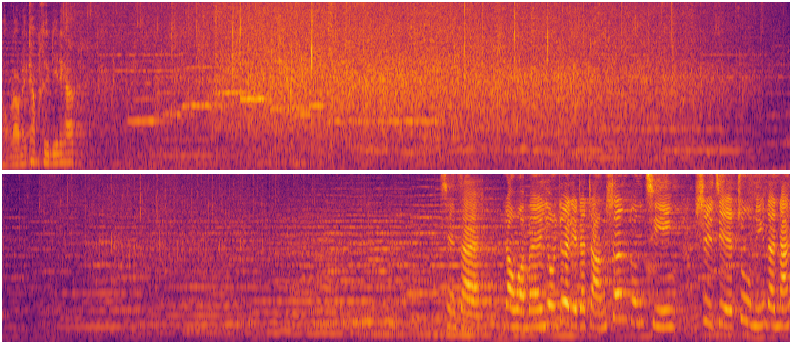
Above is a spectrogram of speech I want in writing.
ของเราในค่ำคืนนี้นะครับ 现在，让我们用热烈的掌声恭请世界着名的男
